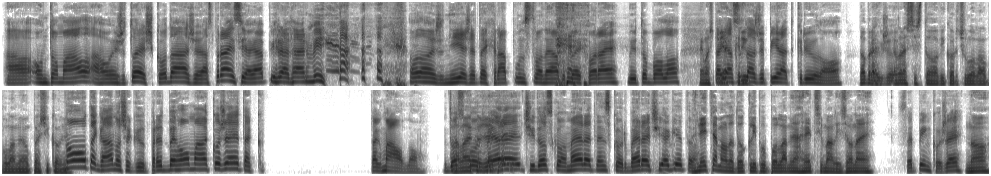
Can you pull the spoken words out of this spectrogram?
a on to mal a hovorím, že to je škoda, že ja spravím si aj ja Pirát Army. a on hovorí, že nie, že to je chrapunstvo, ne, alebo to je choré, by to bolo. Tak Tak ja som dal, že Pirát Crew, no. Dobre, takže- dobre si z toho vykorčuloval, podľa mňa úplne šikovne. No, tak áno, však predbehol ma akože, tak, tak mal, no. Kto Ale skôr akože bere, či kto skôr mere, ten skôr bere, či jak je to? Hneď ťa mal do klipu, podľa mňa, hneď si mali zone. Sepinko, že? No,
